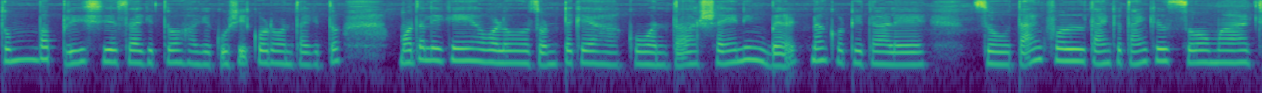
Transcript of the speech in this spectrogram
ತುಂಬ ಪ್ರೀಶಿಯಸ್ ಆಗಿತ್ತು ಹಾಗೆ ಖುಷಿ ಕೊಡುವಂತಾಗಿತ್ತು. ಮೊದಲಿಗೆ ಅವಳು ಸೊಂಟಕ್ಕೆ ಹಾಕುವಂಥ ಶೈನಿಂಗ್ ಬೆಲ್ಟ್ನ ಕೊಟ್ಟಿದ್ದಾಳೆ. So thankful thank you thank you so much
